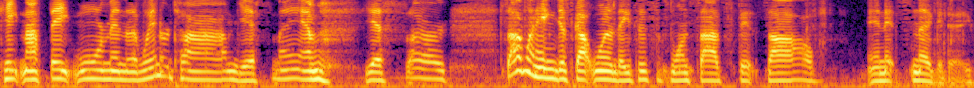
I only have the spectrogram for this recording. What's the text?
Keep my feet warm in the wintertime. Yes, ma'am. Yes, sir. So I went ahead and just got one of these. This is one size fits all. And it's Snugadoo.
